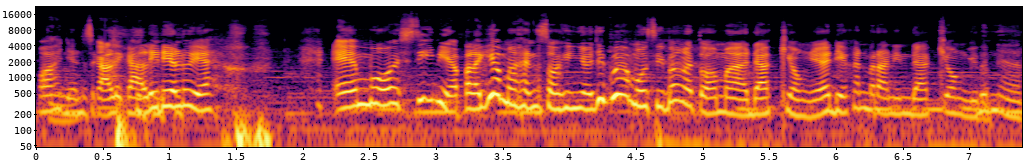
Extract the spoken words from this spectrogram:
Wah, jangan sekali-kali deh lu ya. emosi nih, apalagi sama Han Sohee-nya aja gue emosi banget tuh sama Dakyong ya. Dia kan meranin Dakyong gitu. Bener,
